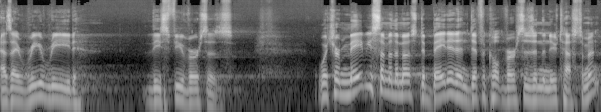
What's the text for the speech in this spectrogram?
as I reread these few verses which are maybe some of the most debated and difficult verses in the New Testament.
